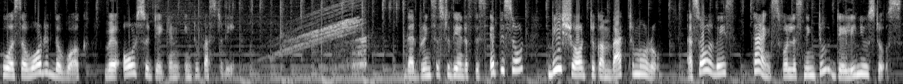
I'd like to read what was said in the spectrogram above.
who was awarded the work were also taken into custody. That brings us to the end of this episode. Be sure to come back tomorrow. As always, thanks for listening to Daily News Dose.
